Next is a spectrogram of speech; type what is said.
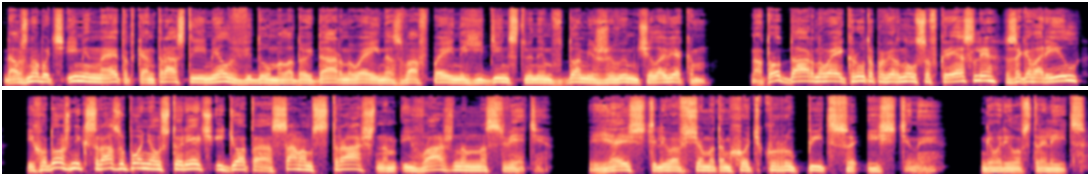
Должно быть, именно этот контраст и имел в виду молодой Дарнуэй, назвав Пейна единственным в доме живым человеком. Но тот Дарнуэй круто повернулся в кресле, заговорил, и художник сразу понял, что речь идет о самом страшном и важном на свете. «Есть ли во всем этом хоть крупица истины?» — говорил австралиец.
